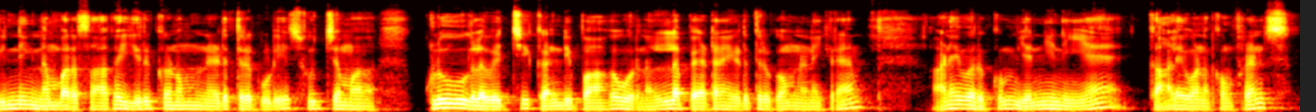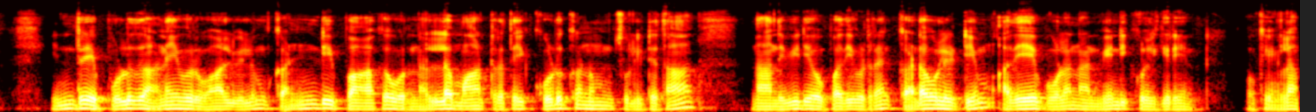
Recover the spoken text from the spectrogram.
வின்னிங் நம்பர்ஸாக இருக்கணும்னு எடுத்துடக்கூடிய சூட்சம குழுவுகளை வச்சு கண்டிப்பாக ஒரு நல்ல பேட்டர்னை எடுத்திருக்கோம்னு நினைக்கிறேன். அனைவருக்கும் எண்ணினிய காலை வணக்கம் ஃப்ரெண்ட்ஸ் இன்றைய பொழுது அனைவர் வாழ்விலும் கண்டிப்பாக ஒரு நல்ல மாற்றத்தை கொடுக்கணும்னு சொல்லிட்டு தான் நான் அந்த வீடியோவை பதிவிடுறேன். கடவுள்கிட்டையும் அதே போல் நான் வேண்டிக் கொள்கிறேன். ஓகேங்களா?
